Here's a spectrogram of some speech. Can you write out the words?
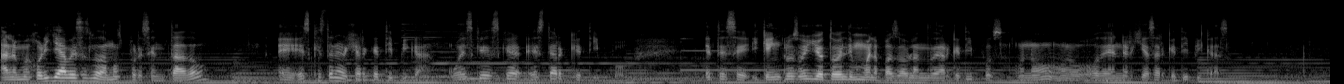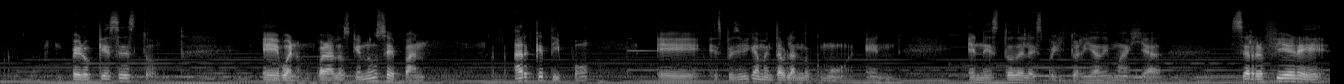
a lo mejor ya a veces lo damos por sentado, eh, es que esta energía arquetípica o es que es que este arquetipo, etc. Y que incluso yo todo el día me la paso hablando de arquetipos, ¿o no? O, o de energías arquetípicas. Pero ¿qué es esto? Eh, bueno, para los que no sepan, arquetipo, eh, específicamente hablando como en, en esto de la espiritualidad y magia, se refiere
